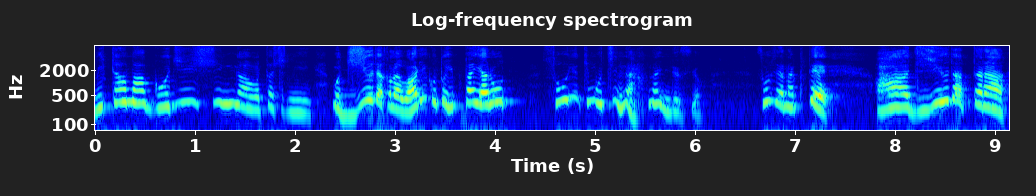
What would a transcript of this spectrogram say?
御霊ご自身が私たちにもう自由だから悪いこといっぱいやろうそういう気持ちにならないんですよ。そうじゃなくてああ自由だったら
